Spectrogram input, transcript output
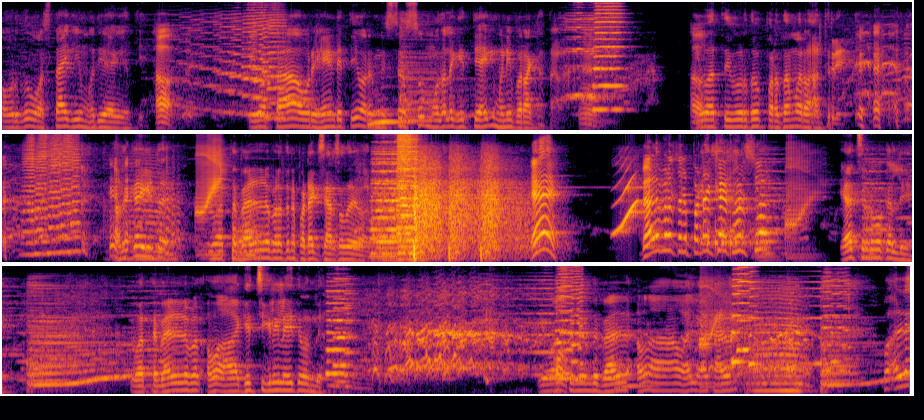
ಅವ್ರದ್ದು ಹೊಸ್ದಾಗಿ ಮದುವೆ ಆಗೈತಿ. ಹಾ, ಇವತ್ತ ಅವ್ರ ಹೆಂಡತಿ ಅವ್ರ ಮಿಸ್ಸಸ್ ಮೊದಲ ಗಿತ್ತಿಯಾಗಿ ಮನಿ ಬರಾಕತ್ತಾಳ. ಇವತ್ತು ಇವ್ರದ್ದು ಪ್ರಥಮ ರಾತ್ರಿ. ಅದಕ್ಕೆ ಇಟ್ಟು ಇವತ್ತು ಬೆಳ್ಳ ಬೆಳತನ ಪಟಾಕಿ ಸಾರ್ಸೋದ ಇವತ್ತು. ಏ ಬೆಳ ಬೆಳತಾನೆ ಪಟಾಕಿ ಸಾರಿಸೋ ಹೊಡ್ಸು ಯಾಚಿರ್ಬೇಕಲ್ಲಿ ಇವತ್ತು ಬೆಳ್ಳ ಬೆಳ ಅವ ಗಿಚ್ಚಿಗಿಲಿಲ್ಲ ಐತಿ ಒಂದು. ಇವತ್ತಿನಿಂದ ಬೆಳ್ಳ ಅವ ಅಲ್ಲಿ ಕಳ್ಳ. ಒಳ್ಳೆ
